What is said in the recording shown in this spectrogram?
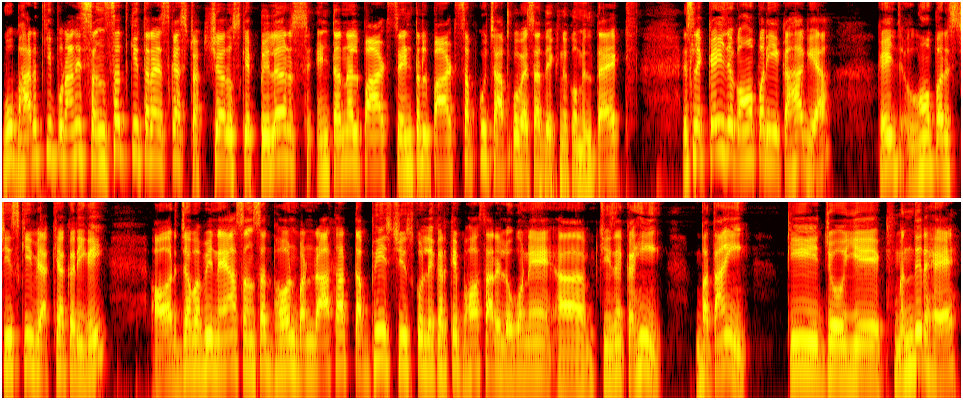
वो भारत की पुरानी संसद की तरह इसका स्ट्रक्चर उसके pillars internal part central part सब कुछ आपको वैसा देखने को मिलता है। इसलिए कई जगहों पर यह कहा गया, कई जगहों पर इस चीज़ की व्याख्या करी गई। और जब अभी नया संसद भवन बन रहा था, तब भी इस चीज़ को लेकर के बहुत सारे लोगों ने चीज़ें कहीं बताई कि जो ये मंदिर है,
